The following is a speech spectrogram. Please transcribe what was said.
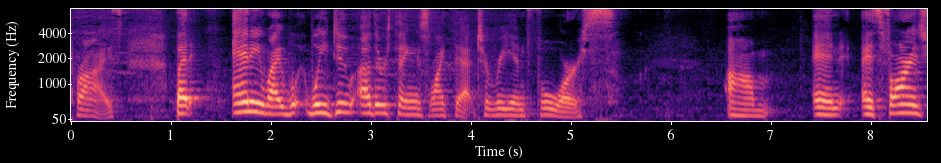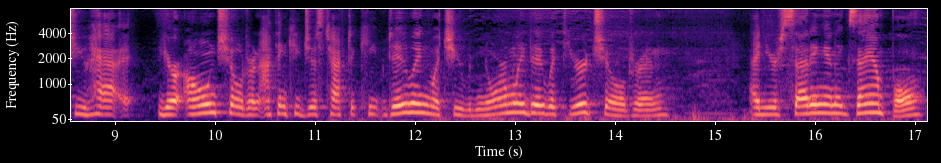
prize. But anyway, we do other things like that to reinforce. Um, and as far as you have your own children, I think you just have to keep doing what you would normally do with your children, and you're setting an example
